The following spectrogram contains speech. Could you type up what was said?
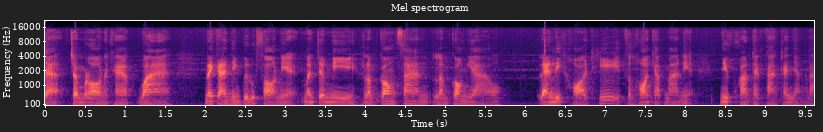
จะจำลองนะครับว่าในการยิงปืนลูกซองเนี่ยมันจะมีลำกล้องสั้นลำกล้องยาว แรงรีคอยล์ที่สะท้อนกลับมาเนี่ยมีความแตกต่างกันอย่างไร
